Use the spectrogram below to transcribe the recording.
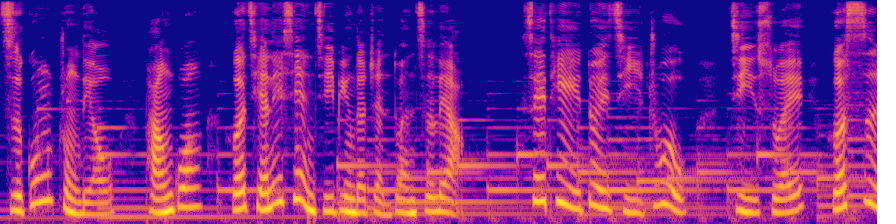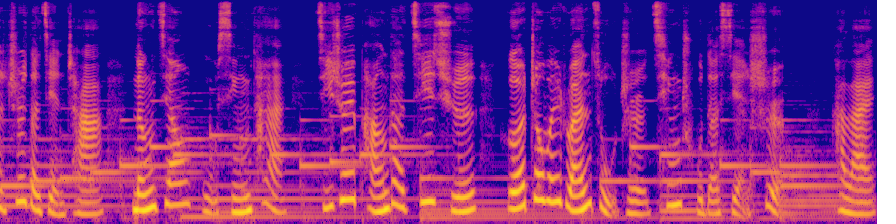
子宫肿瘤、膀胱。和前列腺疾病的诊断资料，CT 对脊柱、脊髓和四肢的检查，能将骨形态、脊椎旁的肌群和周围软组织清楚地显示。看来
